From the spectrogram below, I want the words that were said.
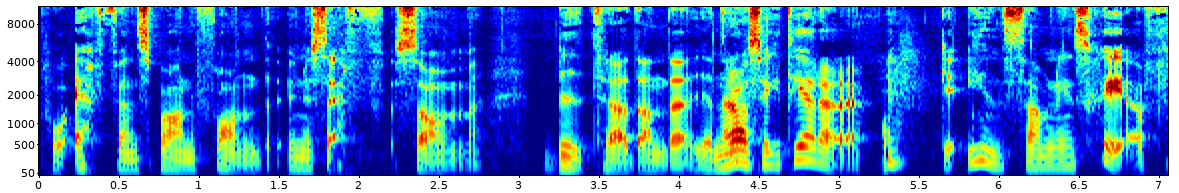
på FNs barnfond Unicef som biträdande generalsekreterare och mm. insamlingschef.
